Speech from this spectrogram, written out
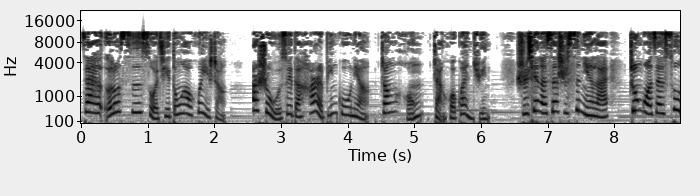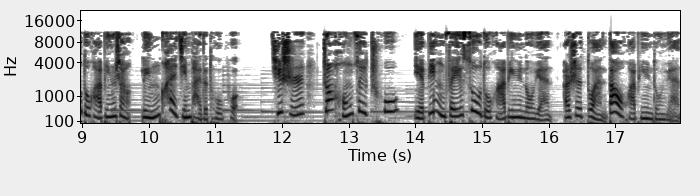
在俄罗斯索契冬奥会上，二十五岁的哈尔滨姑娘张红斩获冠军，实现了三十四年来中国在速度滑冰上零块金牌的突破。其实，张红最初也并非速度滑冰运动员，而是短道滑冰运动员。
